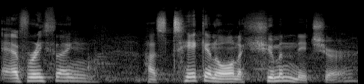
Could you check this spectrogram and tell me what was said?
everything, has taken on a human nature,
